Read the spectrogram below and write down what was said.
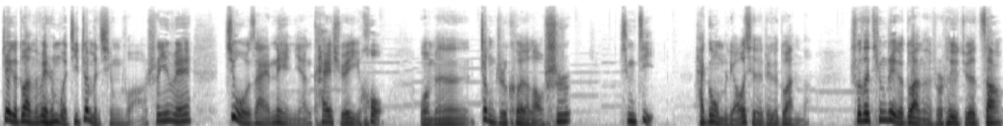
这个段子为什么我记这么清楚啊？是因为就在那年开学以后，我们政治课的老师姓季，还跟我们聊起了这个段子，说他听这个段子的时候，他就觉得脏。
